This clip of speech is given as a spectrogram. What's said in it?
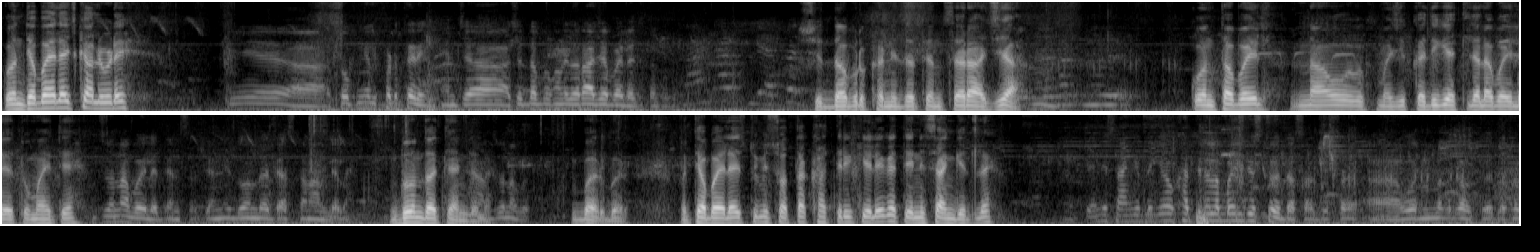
कोणत्या बैलाची कालवडे? अं, स्वप्नील फडतरे यांच्या सिद्धापूरखंडीचा राजा बैलाचे कालवडे. सिद्धापूर खनिजा त्यांचा राजा. कोणता बैल? नाव म्हणजे कधी घेतलेला बैल आहे तू माहिती आहे? जुना बैल आहे त्यांचा. त्यांनी दोन दाते असताना आणलेला आहे. दोनदा ते आणलेला जुना बैल. बरं बरं. मग त्या बैलाची तुम्ही स्वतः खात्री केली का? त्यांनी सांगितलं सांगितलं अहो, खात्रीला बैल दिसतोय तसा जसं वर्णनात गावतोय तसं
